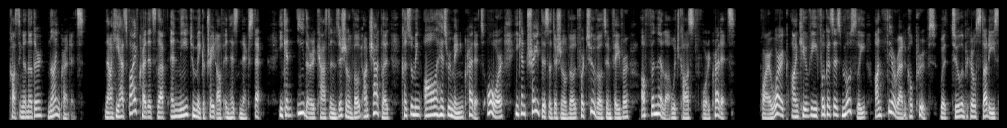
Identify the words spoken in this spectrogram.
costing another 9 credits. Now he has 5 credits left and need to make a trade-off in his next step. He can either cast an additional vote on chocolate, consuming all his remaining credits, or he can trade this additional vote for 2 votes in favor of vanilla, which costs 4 credits. Prior work on QV focuses mostly on theoretical proofs, with two empirical studies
